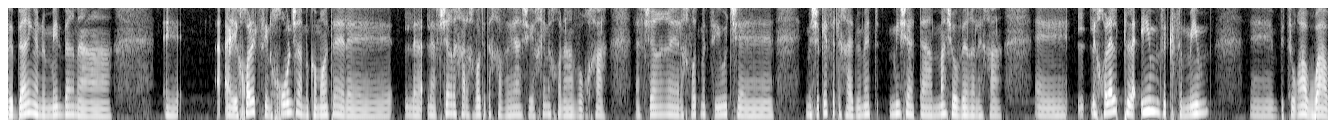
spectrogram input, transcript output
וברנינגמן ומידברן, ה... אה, היכולת סינכרון של המקומות האלה, לאפשר לך לחוות את החוויה שהיא הכי נכונה עבורך, לאפשר אה, לחוות מציאות ש... משקפת לך את באמת מי שאתה, מה שעובר עליך, לחולל פלאים וקסמים. אה, בצורה וואו,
